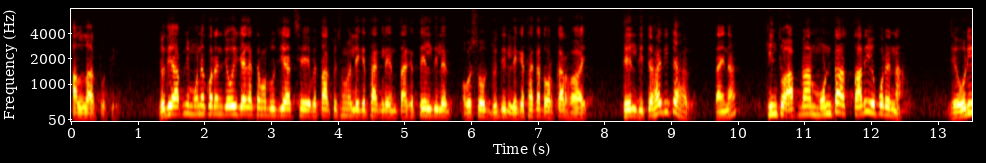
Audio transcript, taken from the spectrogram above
আল্লাহর প্রতি। যদি আপনি মনে করেন যে ওই জায়গাতে আমার রুজি আছে এবার তার পেছনে লেগে থাকলেন, তাকে তেল দিলেন, অবশ্য যদি লেগে থাকা দরকার হয়, তেল দিতে হয়, দিতে হবে, তাই না? কিন্তু আপনার মনটা তারই উপরে না। যে ওরই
